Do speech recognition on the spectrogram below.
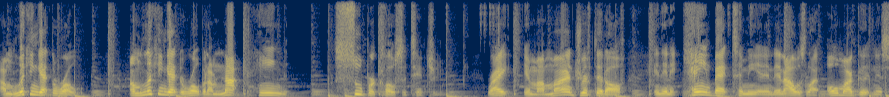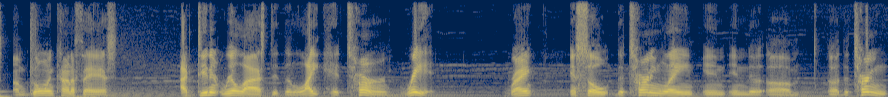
I'm looking at the road. I'm looking at the road, but I'm not paying super close attention. Right? And my mind drifted off and then it came back to me and then I was like, "Oh my goodness, I'm going kind of fast." I didn't realize that the light had turned red. Right? And so the turning lane in in the um uh, the turning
